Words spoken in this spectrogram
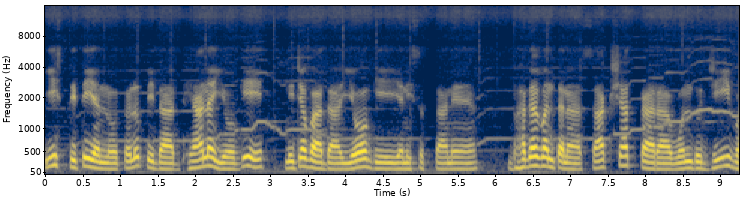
ಈ ಸ್ಥಿತಿಯನ್ನು ತಲುಪಿದ ಧ್ಯಾನ ಯೋಗಿ ನಿಜವಾದ ಯೋಗಿ ಎನಿಸುತ್ತಾನೆ. ಭಗವಂತನ ಸಾಕ್ಷಾತ್ಕಾರ ಒಂದು ಜೀವ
